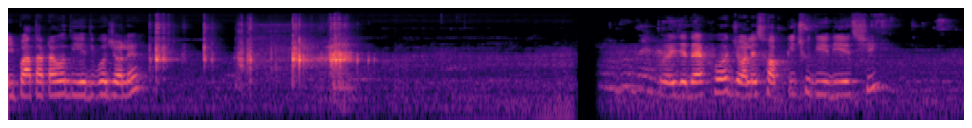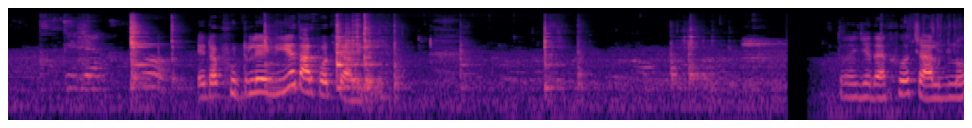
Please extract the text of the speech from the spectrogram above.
এই পাতাটাও দিয়ে দিব জলে। তো এই যে দেখো, জলে সব কিছু দিয়ে দিয়েছি। এটা ফুটলে গিয়ে তারপর চাল দেবো। তো এই যে দেখো চালগুলো।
